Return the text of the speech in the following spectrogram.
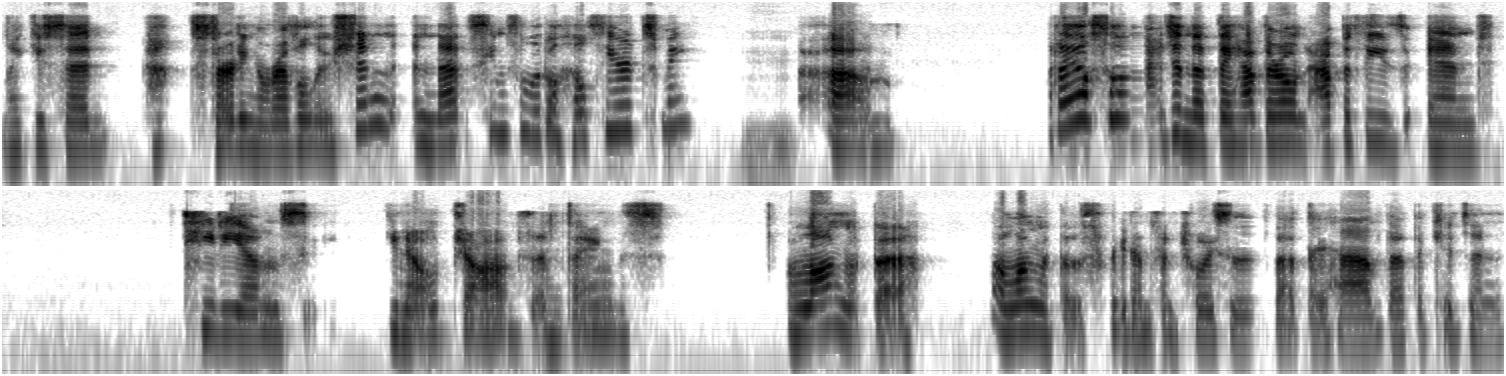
like you said, starting a revolution, and that seems a little healthier to me. Mm-hmm. Um, but I also imagine that they have their own apathies and tediums, you know, jobs and things, along with the along with those freedoms and choices that they have that the kids in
